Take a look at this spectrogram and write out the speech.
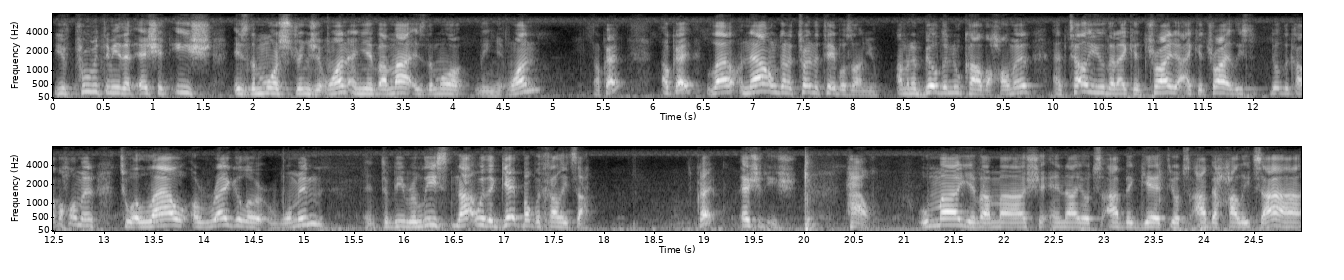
You've proven to me that eshet ish is the more stringent one, and yevama is the more lenient one. Okay, okay. Now, now I'm going to turn the tables on you. I'm going to build a new kal v'chomer and tell you that I can try. I can try at least build the kal v'chomer to allow a regular woman to be released not with a get but with chalitza. Okay, eshet ish. How? ומה יבמה שאינה יוצאה בגט, יוצאה בחליצה,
